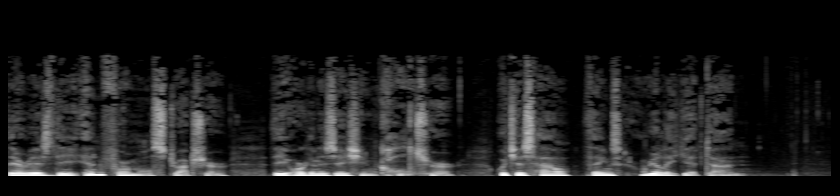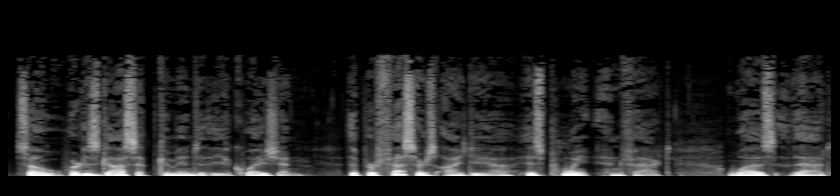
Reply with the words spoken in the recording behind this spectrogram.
there is the informal structure, the organization culture, which is how things really get done. So, where does gossip come into the equation? The professor's idea, his point, in fact, was that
